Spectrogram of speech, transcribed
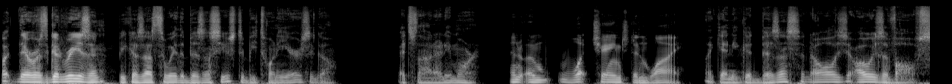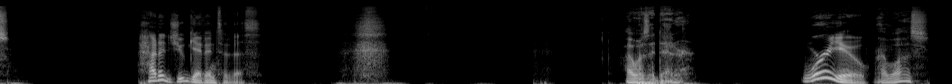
But there was good reason because that's the way the business used to be 20 years ago. It's not anymore. And and what changed and why? Like any good business, it always always evolves. How did you get into this? I was a debtor. Were you? I was.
